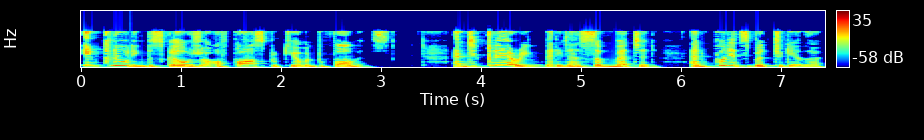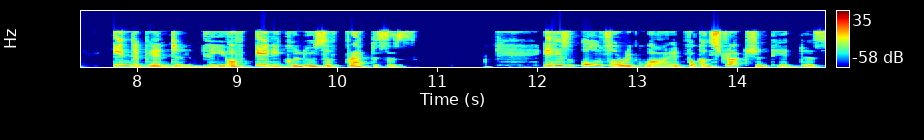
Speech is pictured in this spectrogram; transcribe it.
including disclosure of past procurement performance and declaring that it has submitted and put its bid together independently of any collusive practices. It is also required for construction tenders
